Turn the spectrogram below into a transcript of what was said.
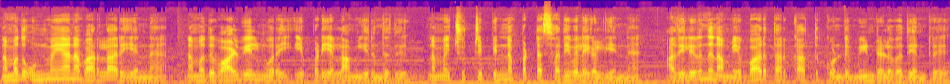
நமது உண்மையான வரலாறு என்ன? நமது வாழ்வியல் முறை எப்படியெல்லாம் இருந்தது? நம்மை சுற்றி பின்னப்பட்ட சதிவலைகள் என்ன? அதிலிருந்து நாம் எவ்வாறு தற்காத்து கொண்டு மீண்டெழுவது என்று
